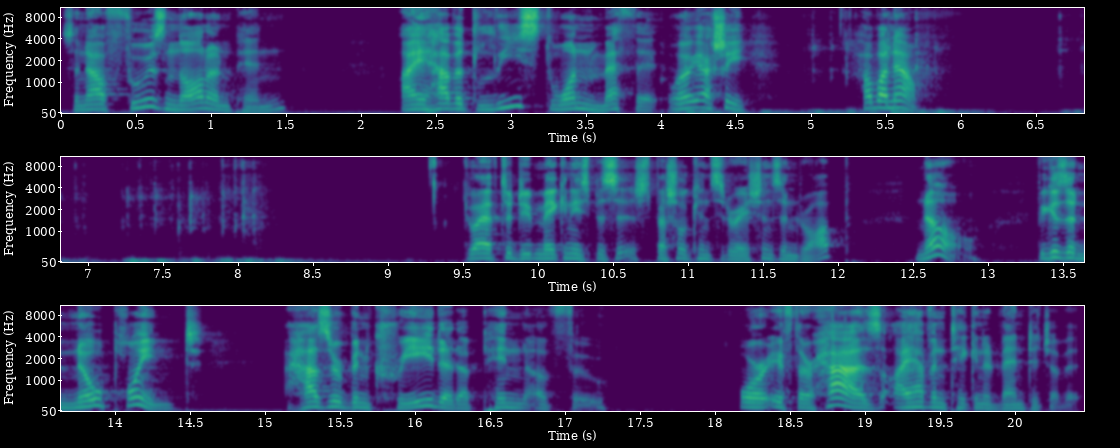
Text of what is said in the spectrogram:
So now foo is not unpin. I have at least one method. Well, actually, how about now? Do I have to do make any specific, special considerations in drop? No, because at no point has there been created a pin of foo. Or if there has, I haven't taken advantage of it.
